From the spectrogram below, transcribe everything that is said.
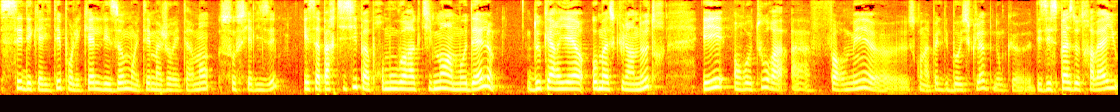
c'est des qualités pour lesquelles les hommes ont été majoritairement socialisés. Et ça participe à promouvoir activement un modèle de carrière au masculin neutre et en retour à, former euh, ce qu'on appelle des boys clubs, donc euh, des espaces de travail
